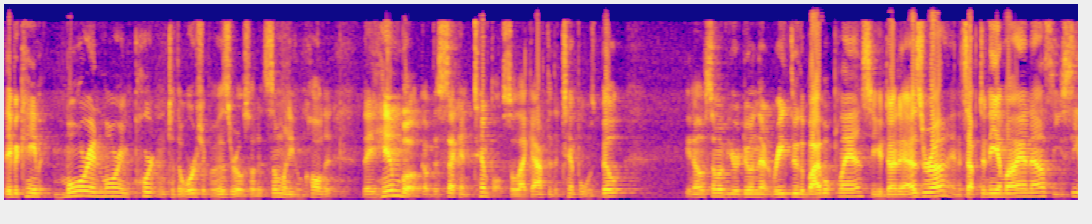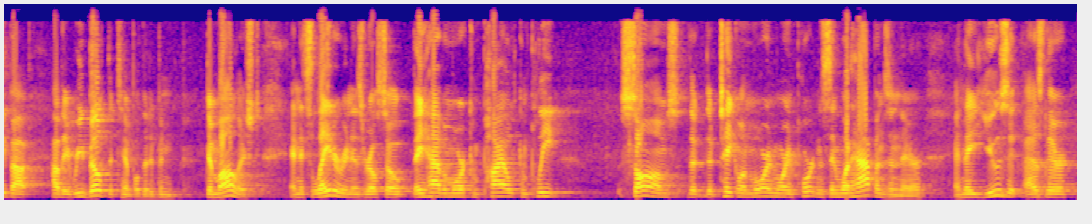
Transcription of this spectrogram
they became more and more important to the worship of Israel, so that someone even called it the hymn book of the second temple. So, like after the temple was built, you know, some of you are doing that read through the Bible plan. So you've done Ezra, and it's up to Nehemiah now. So you see about how they rebuilt the temple that had been demolished. And it's later in Israel, so they have a more compiled, complete Psalms that, that take on more and more importance in what happens in there, and they use it as their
